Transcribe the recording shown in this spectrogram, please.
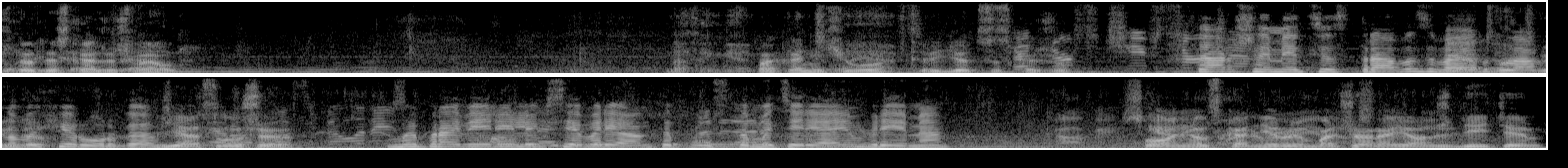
Что ты скажешь, Вэл? Пока ничего. Придется скажу. Старшая медсестра вызывает главного хирурга. Я слушаю. Мы проверили все варианты пусто, мы теряем время. Понял, сканируем большой район, ждите.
